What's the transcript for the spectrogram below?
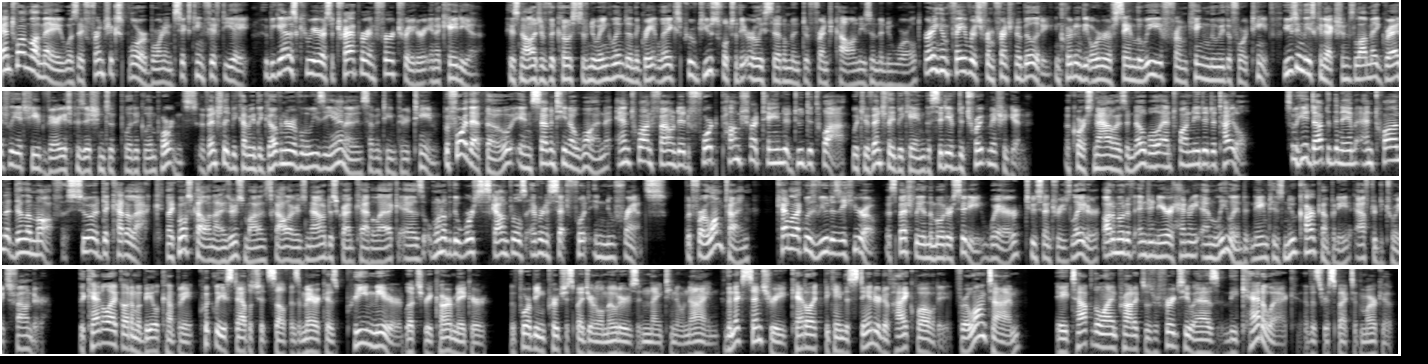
Antoine Laumet was a French explorer born in 1658 who began his career as a trapper and fur trader in Acadia. His knowledge of the coasts of New England and the Great Lakes proved useful to the early settlement of French colonies in the New World, earning him favors from French nobility, including the Order of Saint Louis from King Louis XIV. Using these connections, Laumet gradually achieved various positions of political importance, eventually becoming the governor of Louisiana in 1713. Before that, though, in 1701, Antoine founded Fort Pontchartrain du Detroit, which eventually became the city of Detroit, Michigan. Of course, now as a noble, Antoine needed a title. So he adopted the name Antoine de la Mothe, Sieur de Cadillac. Like most colonizers, modern scholars now describe Cadillac as one of the worst scoundrels ever to set foot in New France. But for a long time, Cadillac was viewed as a hero, especially in the Motor City, where, two centuries later, automotive engineer Henry M. Leland named his new car company after Detroit's founder. The Cadillac Automobile Company quickly established itself as America's premier luxury car maker before being purchased by General Motors in 1909. For the next century, Cadillac became the standard of high quality. For a long time, a top of the line product was referred to as the Cadillac of its respective market.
